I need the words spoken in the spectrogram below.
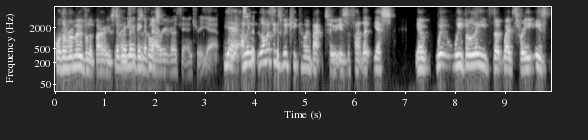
or the removal of barriers. The to entry, removing of course- barriers to entry. Yeah. Yeah, I mean, a lot of things we keep coming back to is the fact that yes, you know, we we believe that Web three is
